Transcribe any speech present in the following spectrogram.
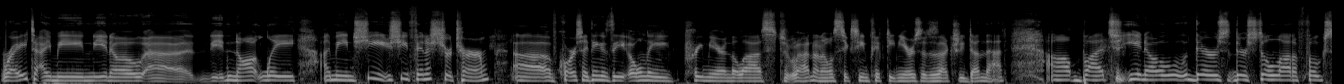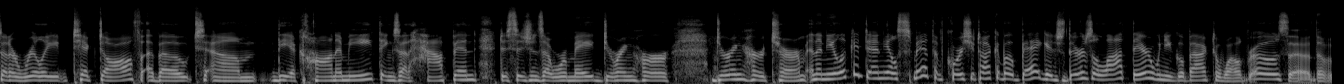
right? I mean, you know, uh, Notley. I mean, she she finished her term. of course, I think is the only premier in the last I don't know 16, 15 years that has actually done that. but you know, there's there's still a lot of folks that are really ticked off about um, the economy, things that happened, decisions that were made during her during her term. And then you look at Danielle Smith. Of course, you talk about baggage. There's a lot there when you go back to Wildrose, the the,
